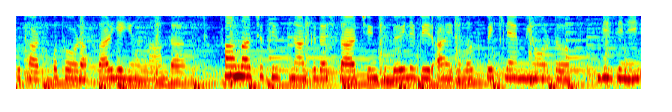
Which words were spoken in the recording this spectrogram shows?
bu tarz fotoğraflar yayınlandı. Fanlar çok üzgün arkadaşlar çünkü böyle bir ayrılık beklenmiyordu. Dizinin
